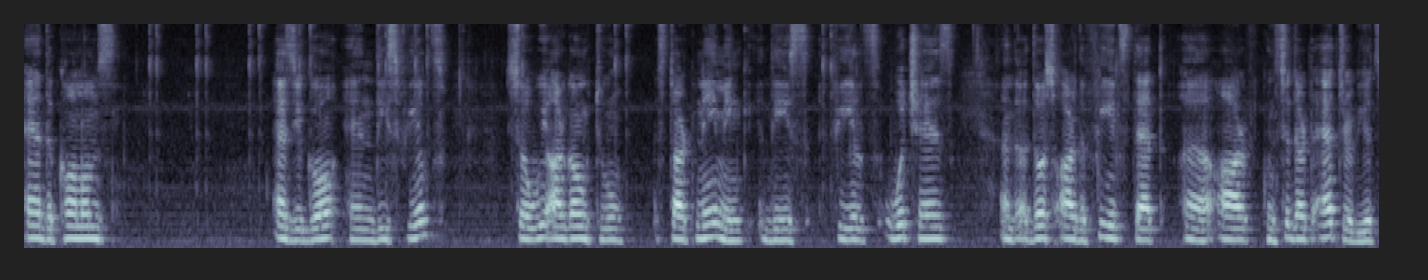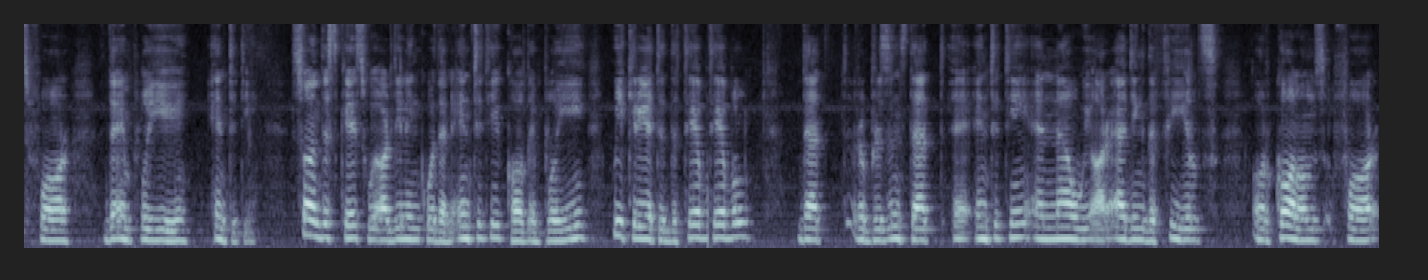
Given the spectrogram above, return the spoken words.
add the columns as you go in these fields. So we are going to start naming these fields, which is, and those are the fields that uh, are considered attributes for the employee entity. So in this case, we are dealing with an entity called employee. We created the table, table that represents that uh, entity, and now we are adding the fields or columns for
